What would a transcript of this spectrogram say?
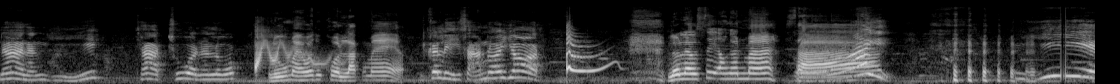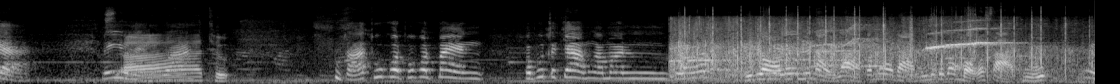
หน้าหนังหี ชาติชั่วนรกๆ รู้ไหมว่าทุกคนรักแม่อีกะหรี่สามร้อยยอดเร็วๆสิเอาเงินมาสาโอ้ยเฮียไม่อยู่ไหนวะสาธุ สาธุโคตรพระโคตรแม่งพระพุทธเจ้ามึงเอามันร้อนลูกรอเล่นที่ไหนล่ะก็แม่ด่านี่ก็ต้องบอกว่าสาธุไอ้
